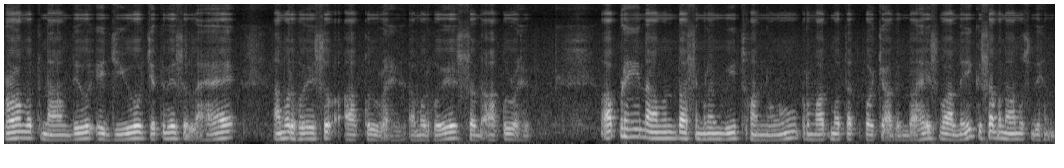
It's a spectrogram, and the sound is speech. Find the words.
ਪ੍ਰਣਵਤ ਨਾਮ ਦਿਓ, ਇਹ ਜੀਉ ਚਿਤਵੇ ਸੁਲ ਹੈ ਅਮਰ ਹੋਏ ਸੋ ਆਕੁਲ ਰਹੇ, ਅਮਰ ਹੋਏ ਸਦਾ ਆਕੁਲ ਰਹੇ। ਆਪਣੇ ਹੀ ਨਾਮ ਦਾ ਸਿਮਰਨ ਵੀ ਤੁਹਾਨੂੰ ਪ੍ਰਮਾਤਮਾ ਤੱਕ ਪਹੁੰਚਾ ਦਿੰਦਾ ਹੈ। ਇਹ ਸਵਾਲ ਨਹੀਂ ਕਿ ਸਭ ਨਾਮ ਉਸਦੇ ਹਨ।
